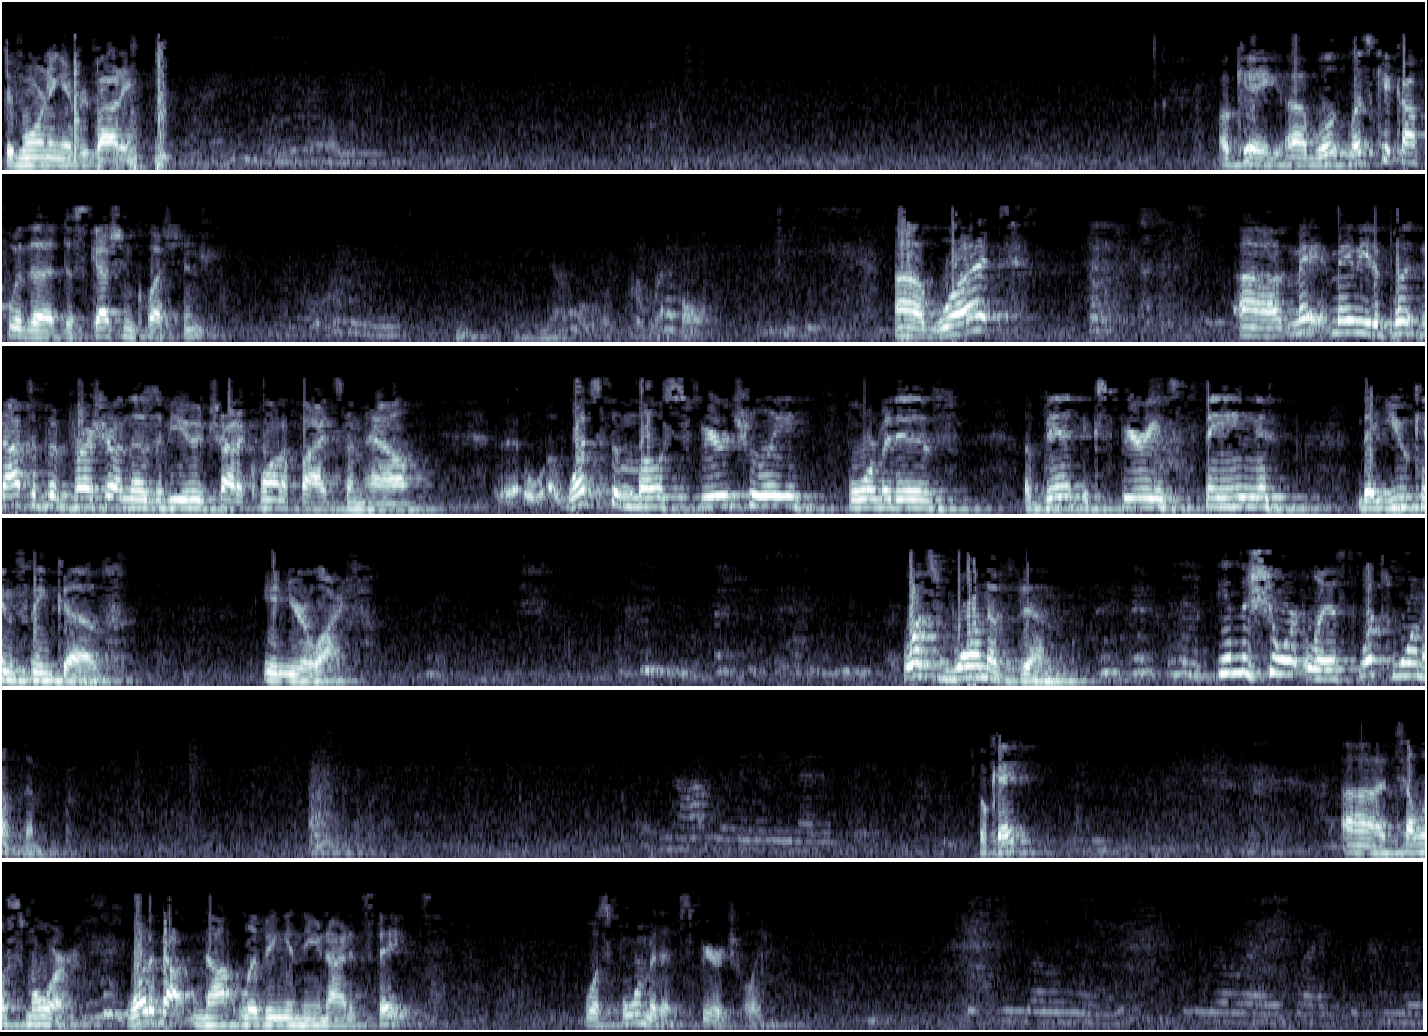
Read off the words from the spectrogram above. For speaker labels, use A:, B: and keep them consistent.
A: Good morning, everybody. Okay, uh, well, let's kick off with a discussion question. Uh, what? Uh, may, maybe to put not to put pressure on those of you who try to quantify it somehow. What's the most spiritually formative event, experience, thing that you can think of in your life? What's one of them? In the short list, what's one of them?
B: Not living in the United States.
A: Okay. Uh, tell us more. What about not living in the United States was formative spiritually?
B: Lonely. You realize, like, you're kind of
